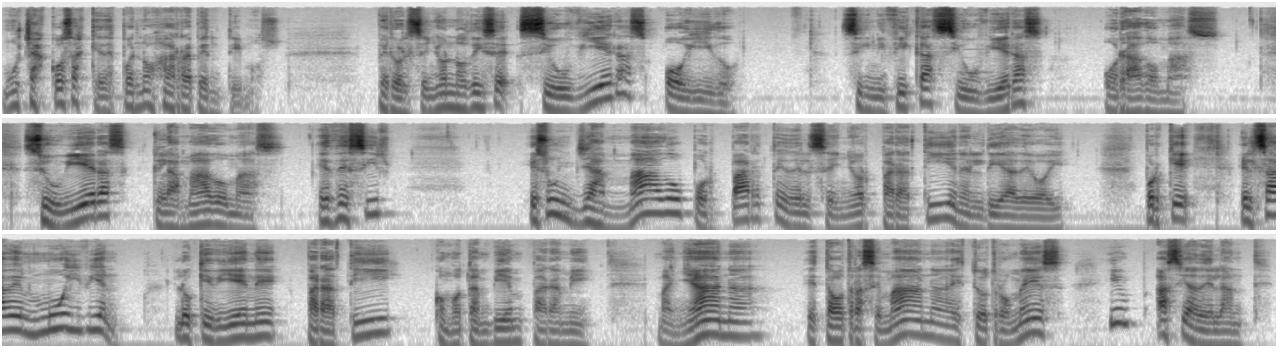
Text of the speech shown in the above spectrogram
muchas cosas que después nos arrepentimos. Pero el Señor nos dice, si hubieras oído, significa si hubieras orado más, si hubieras clamado más. Es decir, es un llamado por parte del Señor para ti en el día de hoy, porque Él sabe muy bien lo que viene para ti como también para mí. Mañana, esta otra semana, este otro mes y hacia adelante.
